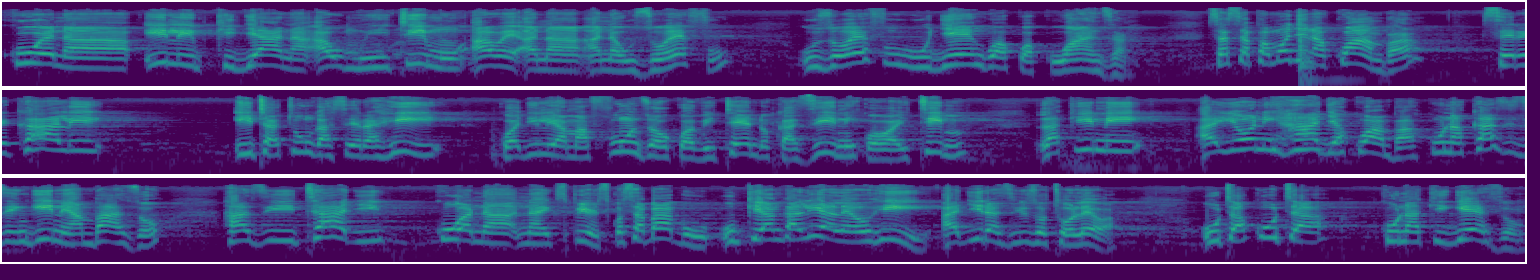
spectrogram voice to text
kuwe na ili kijana au mhitimu awe ana, ana uzoefu, uzoefu hujengwa kwa kuanza. Sasa pamoja na kwamba serikali itatunga sera hii kwa ajili ya mafunzo kwa vitendo kazini kwa wahitimu, lakini haioni haja kwamba kuna kazi zingine ambazo hazihitaji kuwa na, na experience, kwa sababu ukiangalia leo hii ajira zilizotolewa utakuta kuna kigezo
